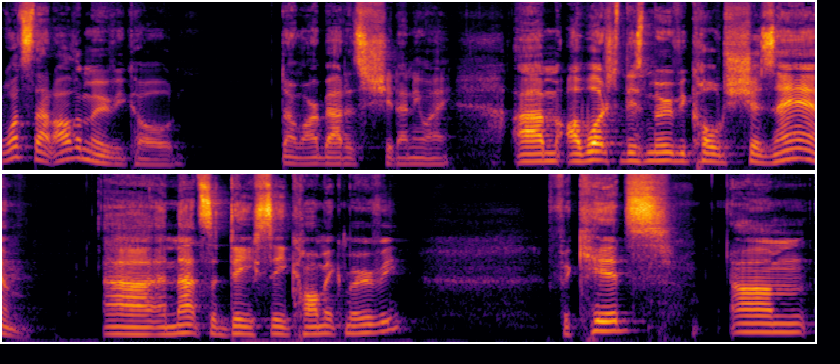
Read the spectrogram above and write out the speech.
what's that other movie called? Don't worry about it, it's shit anyway. Um, I watched this movie called Shazam, uh, and that's a DC comic movie for kids. Um,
